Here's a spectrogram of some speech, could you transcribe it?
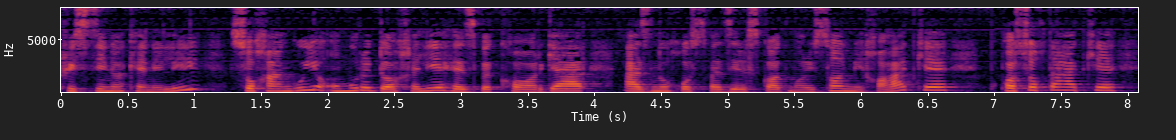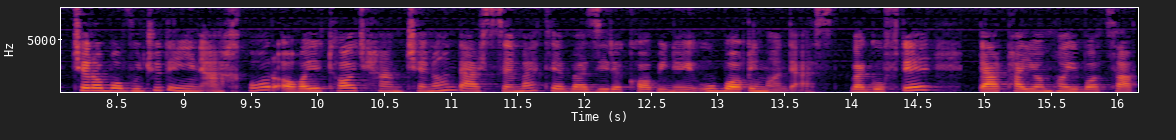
کریستینا کنلی سخنگوی امور داخلی حزب کارگر از نخست وزیر اسکات موریسون می‌خواهد که پاسخ دهد که چرا با وجود این اخبار آقای تاج همچنان در سمت وزیر کابینه او باقی مانده است و گفته در پیام های واتساپ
